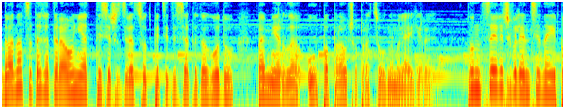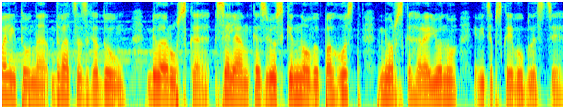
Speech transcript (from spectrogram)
12 траўня 1950 году памерла ў папраўча-працоўным лягеры. Кунцевіч Валянціна Іпалітаўна 20 гадоў, беларуска, сялянка з вёскі новы пагост мёрзскага раёну віцебскай вобласці.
